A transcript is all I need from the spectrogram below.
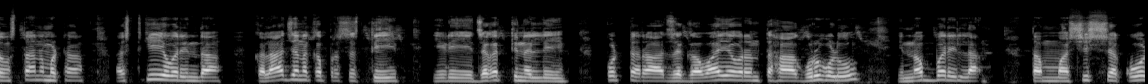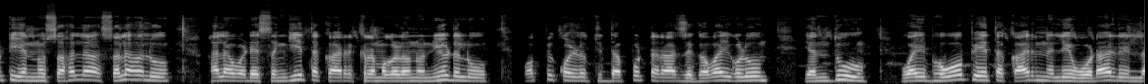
ಸಂಸ್ಥಾನ ಮಠ ಅಷ್ಟಗಿ, ಇವರಿಂದ ಕಲಾಜನಕ ಪ್ರಶಸ್ತಿ ಇಡೀ ಜಗತ್ತಿನಲ್ಲಿ ಪುಟ್ಟರಾಜ ಗವಾಯಿಯವರಂತಹ ಗುರುಗಳು ಇನ್ನೊಬ್ಬರಿಲ್ಲ. ತಮ್ಮ ಶಿಷ್ಯ ಕೋಟಿಯನ್ನು ಸಹಲ ಸಲಹಲು, ಹಲವೆಡೆ ಸಂಗೀತ ಕಾರ್ಯಕ್ರಮಗಳನ್ನು ನೀಡಲು ಒಪ್ಪಿಕೊಳ್ಳುತ್ತಿದ್ದ ಪುಟ್ಟರಾಜ ಗವಾಯಿಗಳು ಎಂದೂ ವೈಭವೋಪೇತ ಕಾರಿನಲ್ಲಿ ಓಡಾಡಲಿಲ್ಲ.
